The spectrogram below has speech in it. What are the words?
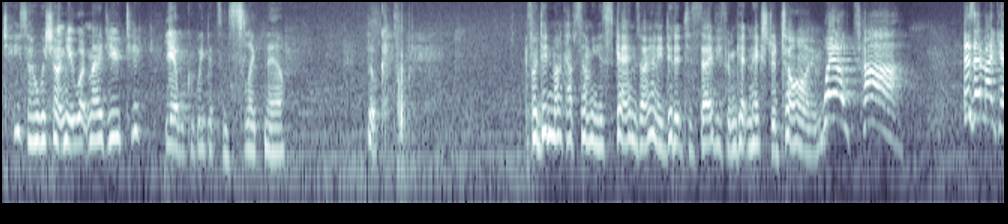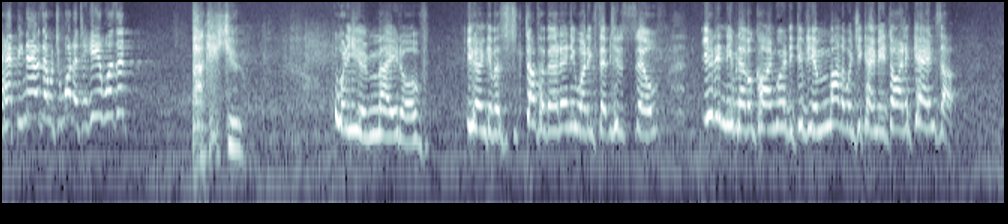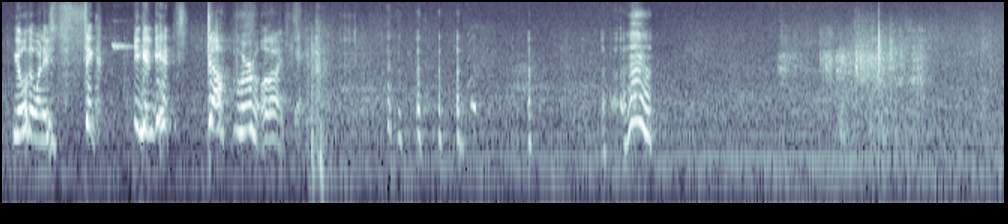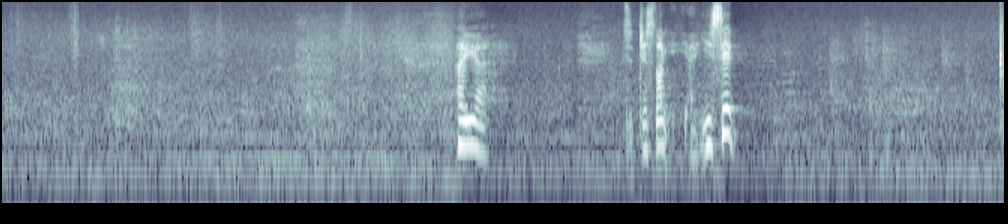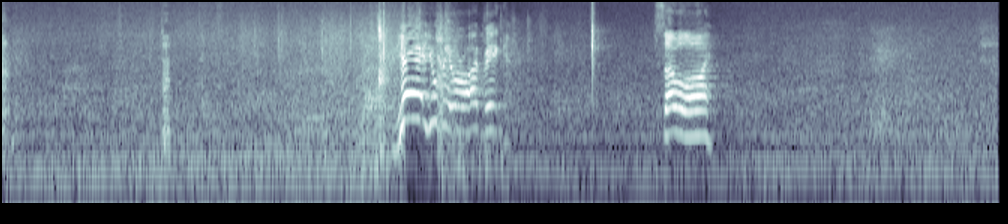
Jeez, I wish I knew what made you tick. Yeah, well, could we get some sleep now? Look, if I did muck up some of your scams, I only did it to save you from getting extra time. Well, Tar! Does that make you happy now? Is that what you wanted to hear, was it? Bugger you. What are you made of? You don't give a stuff about anyone except yourself. You didn't even have a kind word to give to your mother when she came here dying of cancer. You're the one who's sick. You can get stuff for all I care. Hey, uh, just like you said.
